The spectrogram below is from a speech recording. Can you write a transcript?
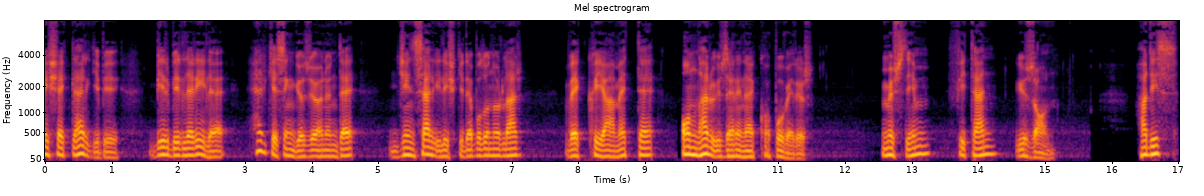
eşekler gibi birbirleriyle herkesin gözü önünde cinsel ilişkide bulunurlar ve kıyamette onlar üzerine kopu verir. Müslim Fiten 110 Hadis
